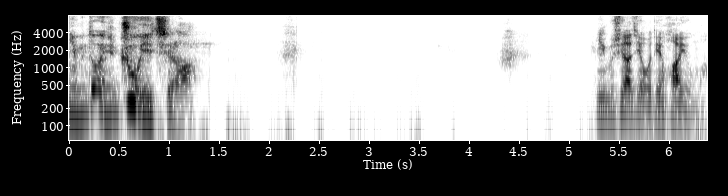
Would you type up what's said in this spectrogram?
你们都已经住一起了。你不是要借我电话用吗？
